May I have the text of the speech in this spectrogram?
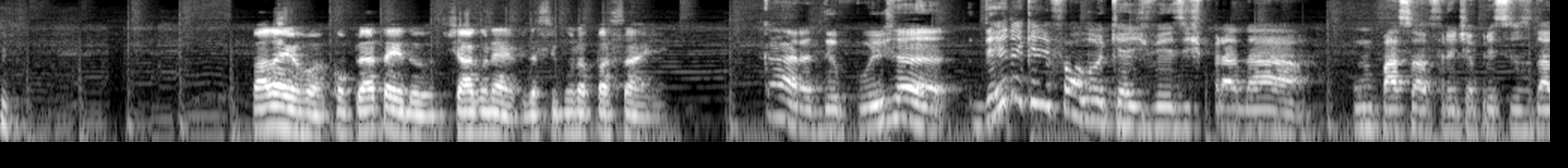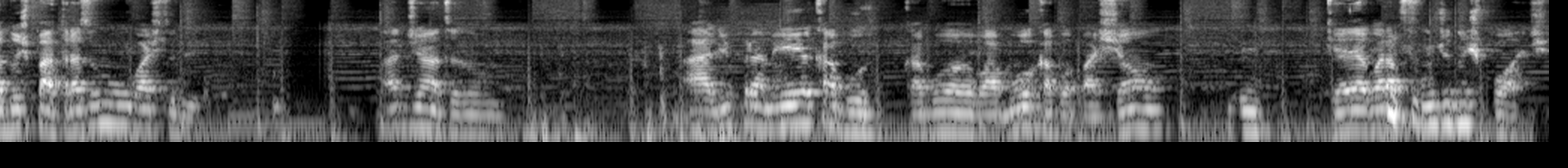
Fala aí, Juan, completa aí do Thiago Neves, da segunda passagem. Cara, depois da. Desde que ele falou que às vezes pra dar um passo à frente é preciso dar dois pra trás, eu não gosto dele. Não adianta, não. Ali pra mim acabou. Acabou o amor, acabou a paixão. Que aí agora funde no esporte.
